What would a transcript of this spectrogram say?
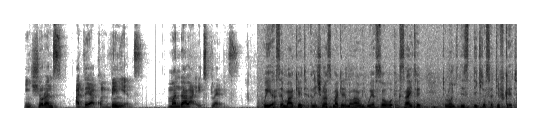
insurance at their convenience. Mandala explains. We as a market, an insurance market in Malawi, we are so excited to launch this digital certificate.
